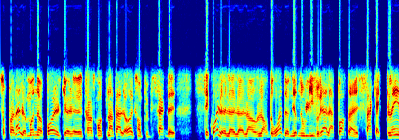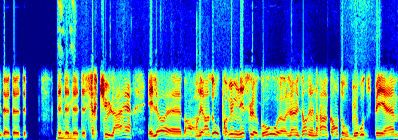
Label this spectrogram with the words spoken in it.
surprenant le monopole que le Transcontinental a avec son sac. De, c'est quoi le, leur, droit de venir nous livrer à la porte un sac avec plein de, de, de ben de, de, de, circulaire. Et là, euh, bon, on est rendu au premier ministre Legault. Euh, lundi, on a une rencontre au bureau du PM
